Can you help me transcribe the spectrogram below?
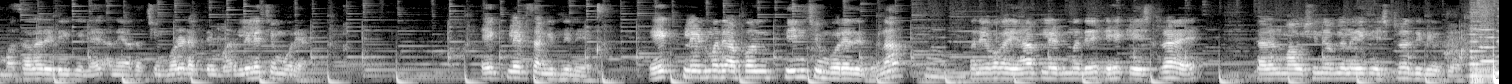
मसाला रेडी केलाय आणि आता चिंबोऱ्या टाकते. भरलेल्या चिंबोऱ्या एक प्लेट सांगितलेली आहे. एक प्लेटमध्ये आपण तीन चिंबोऱ्या देतो ना? पण हे बघा ह्या प्लेटमध्ये एक एक्स्ट्रा आहे. कारण मावशीने आपल्याला एक एक्स्ट्रा दिली होती.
